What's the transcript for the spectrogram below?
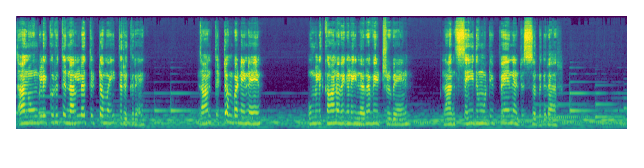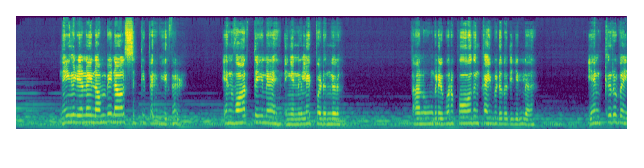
நான் உங்களை குறித்து நல்ல திட்டம் வைத்திருக்கிறேன். நான் திட்டம் பண்ணினேன். உங்களுக்கானவைகளை நிறைவேற்றுவேன். நான் செய்து முடிப்பேன் என்று சொல்கிறார் நீங்கள் என்னை நம்பினால் சித்தி பெறுவீர்கள் என் வார்த்தையில நீங்க நிலைப்படுங்கள் நான் உங்களை ஒருபோதும் கைவிடுவது இல்லை என் கிருபை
